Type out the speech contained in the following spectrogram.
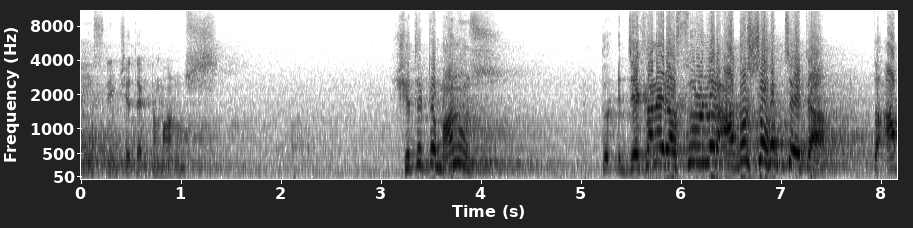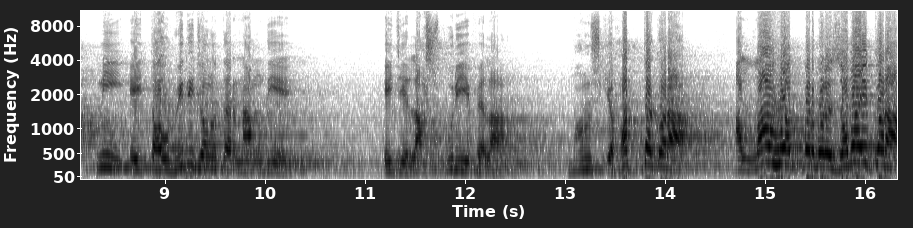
অমুসলিম, সে তো একটা মানুষ। সে তো একটা মানুষ। তো যেখানে রাসুল্লাহর আদর্শ হচ্ছে এটা, তো আপনি এই তৌহিদি জনতার নাম দিয়ে এই যে লাশ পুড়িয়ে ফেলা, মানুষকে হত্যা করা, আল্লাহ আকবর বলে জবাই করা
